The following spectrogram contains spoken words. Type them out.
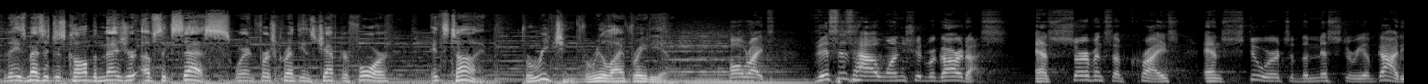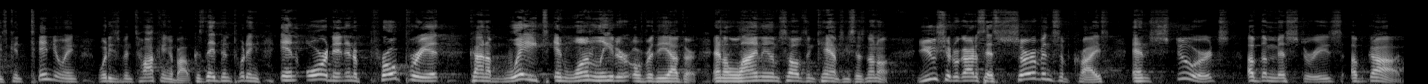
Today's message is called The Measure of Success, We're in 1 Corinthians chapter 4, it's time for Reaching for Real Life Radio. Paul writes, this is how one should regard us as servants of Christ and stewards of the mystery of God. He's continuing what he's been talking about because they've been putting inordinate, inappropriate kind of weight in one leader over the other and aligning themselves in camps. He says, no, no, you should regard us as servants of Christ and stewards of the mysteries of God.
